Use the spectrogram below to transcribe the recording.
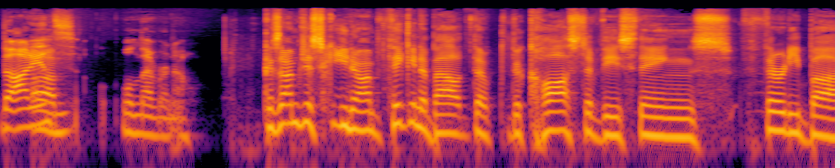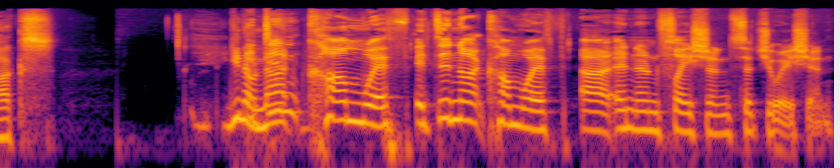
The audience Um, will never know. because I'm just you know I'm thinking about the the cost of these things, thirty bucks. You know, it not didn't come with it did not come with uh, an inflation situation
